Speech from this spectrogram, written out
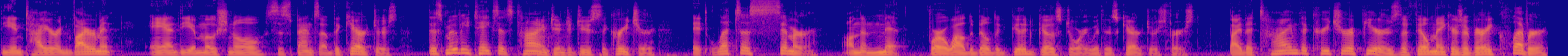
the entire environment and the emotional suspense of the characters. This movie takes its time to introduce the creature. It lets us simmer on the myth for a while to build a good ghost story with his characters first. By the time the creature appears, the filmmakers are very clever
